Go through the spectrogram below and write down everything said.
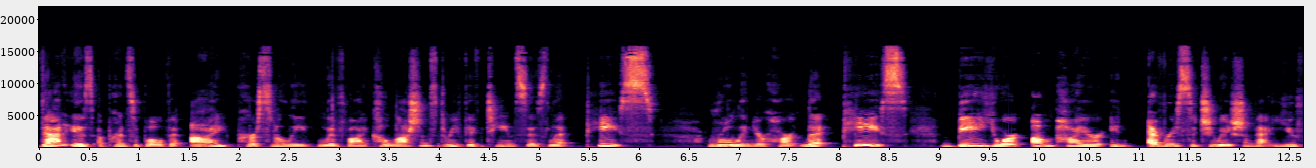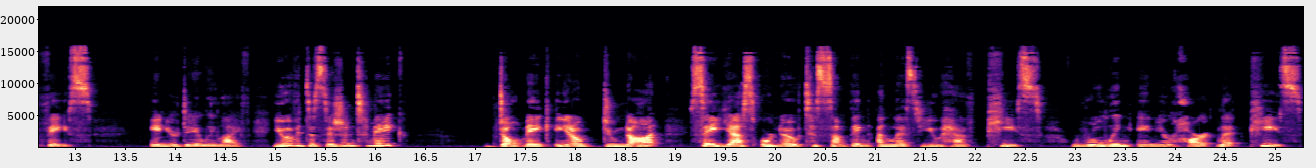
that is a principle that I personally live by. Colossians 3.15 says, let peace rule in your heart. Let peace be your umpire in every situation that you face in your daily life. You have a decision to make. Don't make, you know, do not say yes or no to something unless you have peace ruling in your heart. Let peace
